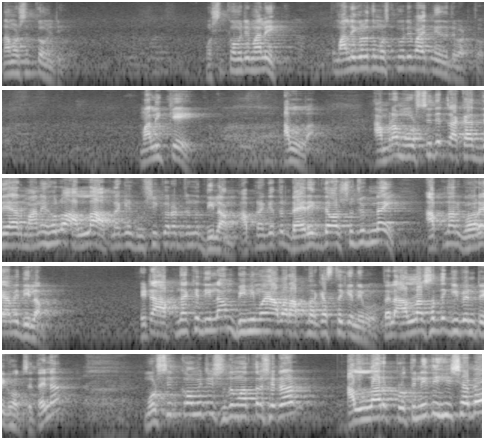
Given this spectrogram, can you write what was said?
না, মসজিদ কমিটি। মসজিদ কমিটি মালিক? তো মালিক হলে তো মসজিদ কমিটি বাড়িতে নিয়ে যেতে পারতো। মালিক কে? আল্লাহ। আমরা মসজিদে টাকা দেওয়ার মানে হলো আল্লাহ আপনাকে খুশি করার জন্য দিলাম। আপনাকে তো ডাইরেক্ট দেওয়ার সুযোগ নাই, আপনার ঘরে আমি দিলাম। এটা আপনাকে দিলাম, বিনিময়ে আবার আপনার কাছ থেকে নেব। তাহলে আল্লাহর সাথে গিভ টেক হচ্ছে, তাই না? মসজিদ কমিটি শুধুমাত্র সেটার আল্লাহর প্রতিনিধি হিসাবে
